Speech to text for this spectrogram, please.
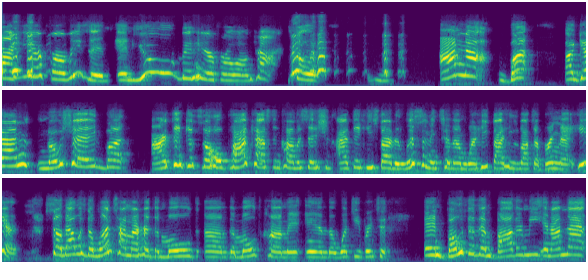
are here for a reason, and you've been here for a long time. So I'm not, but again, no shade, but I think it's the whole podcasting conversation. I think he started listening to them where he thought he was about to bring that here. So that was the one time I heard the mold, um, the mold comment and the what do you bring to, and both of them bother me. And I'm not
